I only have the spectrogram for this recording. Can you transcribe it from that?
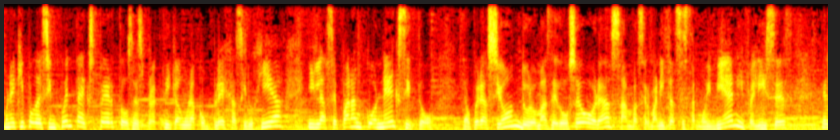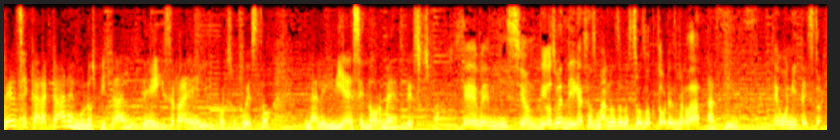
Un equipo de 50 expertos les practican una compleja cirugía y las separan con éxito. La operación duró más de 12 horas. Ambas hermanitas están muy bien y felices de verse cara a cara en un hospital de Israel. Y por supuesto, la alegría es enorme de sus padres. Qué bendición. Dios bendiga esas manos de nuestros doctores, ¿verdad? Así es. Qué bonita historia.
